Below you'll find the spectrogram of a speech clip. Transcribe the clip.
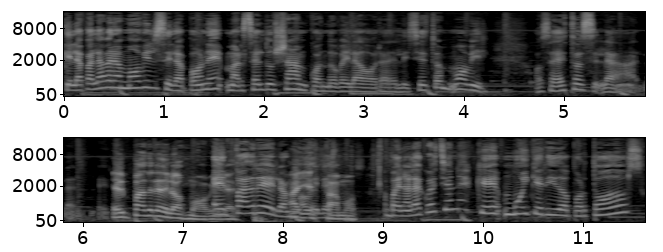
que la palabra móvil se la pone Marcel Duchamp cuando ve la obra. Él dice, esto es móvil. O sea, esto es la... la- El padre de los móviles. el padre de los Ahí móviles. estamos. Bueno, la cuestión es que muy querido por todos,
